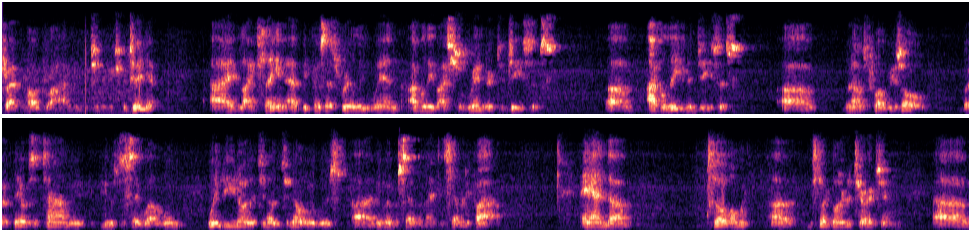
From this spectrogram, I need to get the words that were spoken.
Stratford Hall Drive in Virginia Beach, Virginia. I like saying that because that's really when I believe I surrendered to Jesus. Um, I believed in Jesus uh, when I was 12 years old, but if there was a time when you was to say, well, when when do you know that you know that you know? It was uh, November 7th, 1975. And um, so I went, uh, we started going to church, and um,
